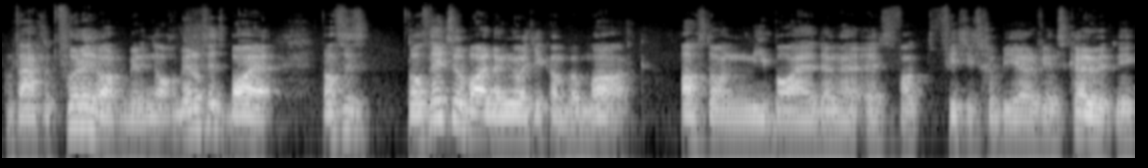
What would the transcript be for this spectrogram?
werklik voor die jaar gebeur het. Daar gebeur nog steeds baie. Daar's is daar's net so baie dinge wat jy kan bemark as daar nie baie dinge is wat fisies gebeur weens COVID nie.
